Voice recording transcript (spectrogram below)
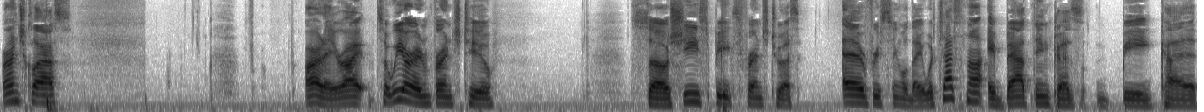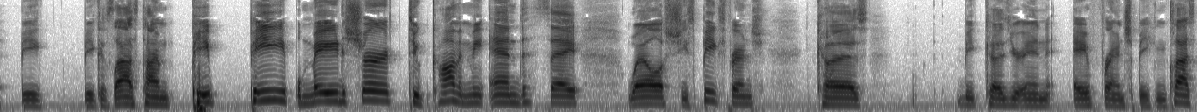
French class. Alright, right? So we are in French too. So she speaks French to us every single day, which that's not a bad thing cause because be, because last time pe- people made sure to comment me and say, "Well, she speaks French cuz because you're in a French speaking class."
